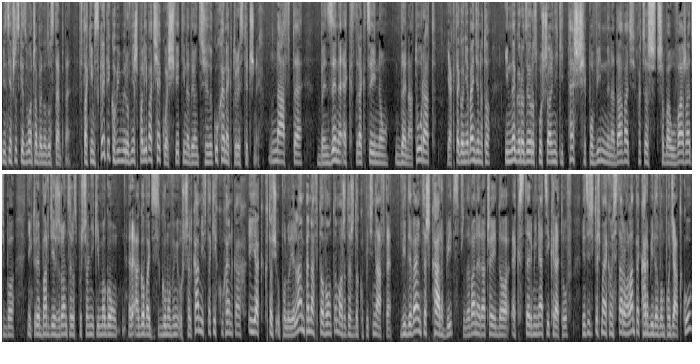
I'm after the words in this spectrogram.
więc nie wszystkie złącza będą dostępne. W takim sklepie kupimy również paliwa ciekłe, świetnie nadające się do kuchenek turystycznych. Naftę, benzynę ekstrakcyjną, denaturat. Jak tego nie będzie, no to innego rodzaju rozpuszczalniki też się powinny nadawać, chociaż trzeba uważać, bo niektóre bardziej żrące rozpuszczalniki mogą reagować z gumowymi uszczelkami w takich kuchenkach i jak ktoś upoluje lampę naftową, to może też dokupić naftę. Widywałem też karbid, sprzedawany raczej do eksterminacji kretów, więc jeśli ktoś ma jakąś starą lampę karbidową po dziadku,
